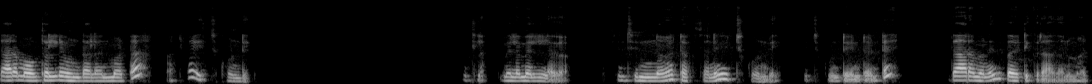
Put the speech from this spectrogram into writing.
దారం అవతలనే ఉండాలన్నమాట. అట్లా ఇచ్చుకోండి. ఇట్లా మెల్లమెల్లగా చిన్న చిన్న టక్స్ అనేవి ఇచ్చుకోండి. ఇచ్చుకుంటే ఏంటంటే దారం అనేది బయటికి రాదనమాట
